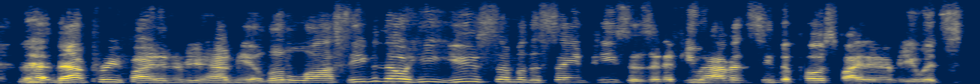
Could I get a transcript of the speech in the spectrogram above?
that that pre-fight interview had me a little lost, even though he used some of the same pieces. And if you haven't seen the post-fight interview, it's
